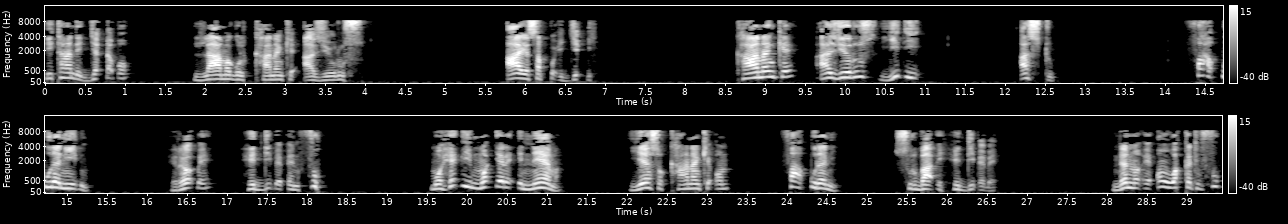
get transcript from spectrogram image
Hitaande jaɗɗaɓo laamagol kananke asirus aya sappo e jeɗɗi. Kananke asirus yiɗi astu. Faa ɓurani ɗum. Rewɓe heddiɓe ɓen fuu. Mo heɓi moƴƴere e nema yeeso kananke on faa ɓurani surbaaɓe heddiɓe ɓe. Ndenno e on wakkati fuu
